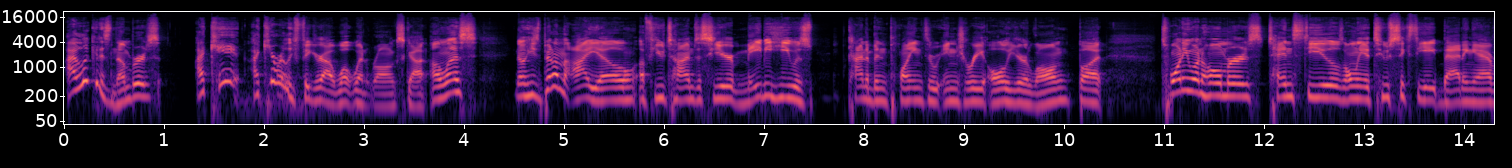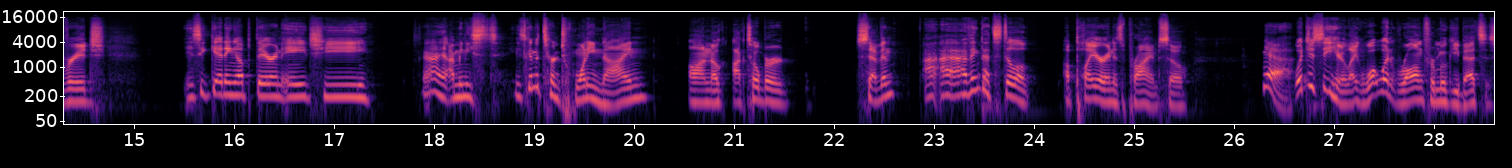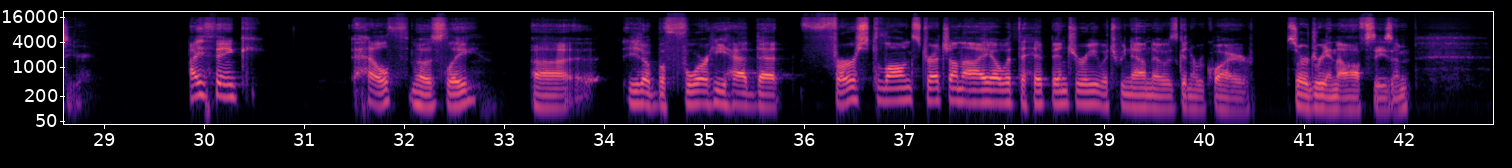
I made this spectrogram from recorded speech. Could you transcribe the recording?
I look at his numbers I can't I can't really figure out what went wrong, Scott. Unless you know he's been on the IL a few times this year. Maybe he was kind of been playing through injury all year long, but 21 homers, 10 steals, only a 268 batting average. Is he getting up there in age? He I mean he's he's going to turn 29 on October 7th. I, I think that's still a, a player in his prime. So yeah. What'd you see here? Like what went wrong for Mookie Betts this year? I think health mostly. Uh, you know, before he had that first long stretch on the IL with the hip injury, which we now know is going to require surgery in the off season.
